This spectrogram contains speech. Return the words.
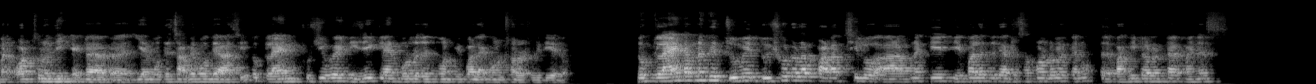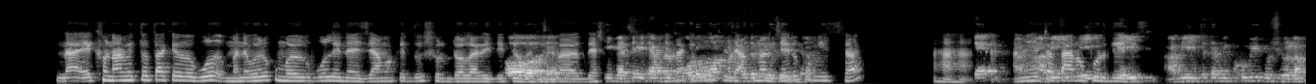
মানে অর্থনৈতিক একটা ইয়ার মধ্যে, চাপের মধ্যে আছি। তো ক্লায়েন্ট খুশি হয়ে নিজেই ক্লায়েন্ট বলল যে, তোমার পেপাল অ্যাকাউন্ট সরাসরি দিয়ে দাও। তো ক্লায়েন্ট আপনাকে জুমে দুইশো ডলার পাঠাচ্ছিল, আর আপনাকে পেপালে দিলে একশো ছাপ্পান্ন ডলার কেন, তাহলে বাকি ডলারটা মাইনাস না এখন আমি তো তাকে বল- মানে ওইরকম ভাবে বলি নাই যে আমাকে দুশো ডলারই ও দিতে হবে আচ্ছা কিংবা আচ্ছা। দেড়শো ঠিক আছে এটা আমি আপনার তাকে বড় বলছি যে আপনার যেরকম ইচ্ছা হ্যাঁ হ্যাঁ। আমি এটা আমি তার এই উপর দিয়ে এই দিছি আমি এইটাতে আমি খুবই খুশি হলাম।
